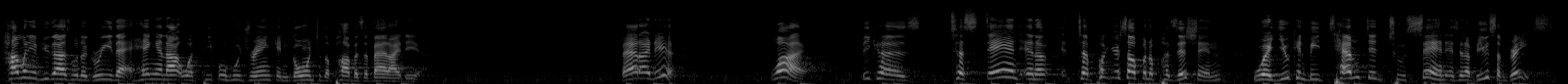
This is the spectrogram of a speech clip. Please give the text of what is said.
How many of you guys would agree that hanging out with people who drink and going to the pub is a bad idea? Bad idea. Why? Because to stand in a to put yourself in a position where you can be tempted to sin is an abuse of grace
